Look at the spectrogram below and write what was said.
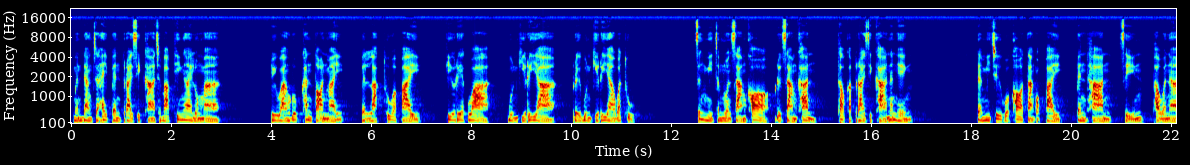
เหมือนดังจะให้เป็นไตรสิกขาฉบับที่ง่ายลงมา ดยวางรูปขั้นตอนใหม่ เป็นหลักทั่วไป ที่เรียกว่า บุญกิริยา หรือบุญกิริยาวัตถุ ซึ่งมีจำนวนสามข้อหรือสามขั้น เท่ากับรายสิกขานั่นเอง แต่มีชื่อหัวข้อต่างออกไป เป็นทาน ศีล ภาวนา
